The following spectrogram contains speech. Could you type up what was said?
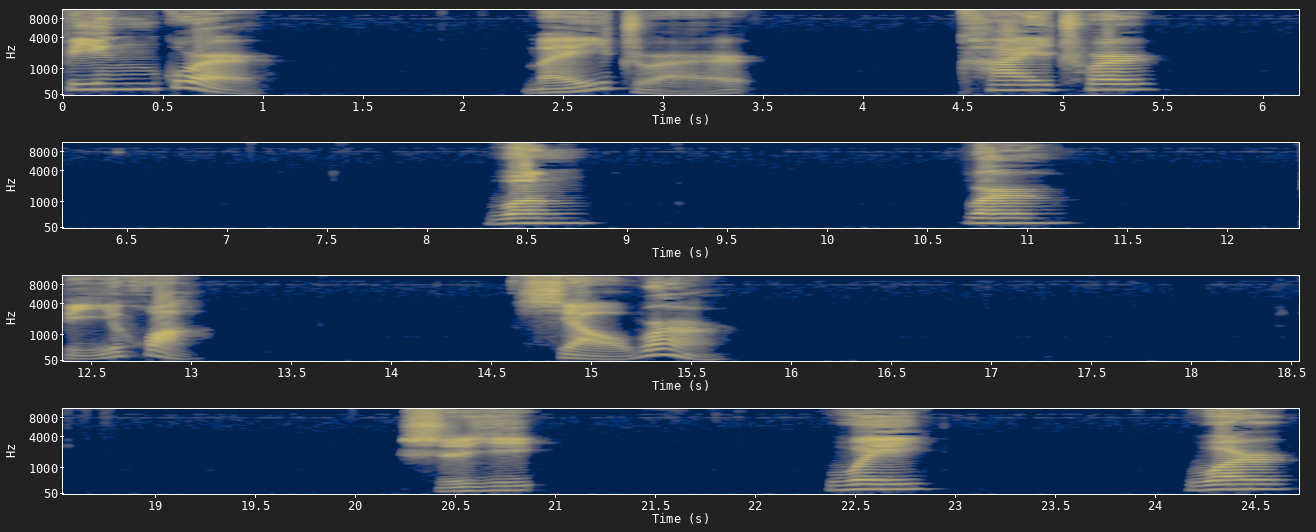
冰棍儿，没准儿，开春儿，嗡，嗡儿，鼻化，小瓮儿，十一，微，微儿。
